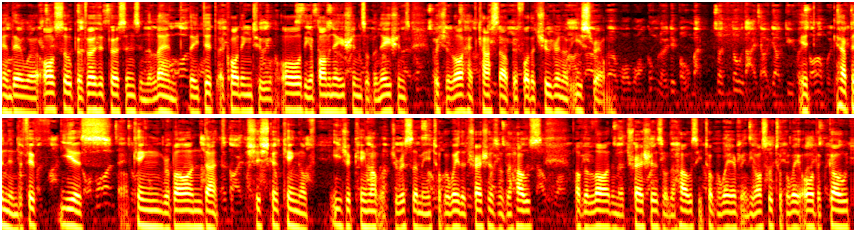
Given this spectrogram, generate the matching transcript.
And there were also perverted persons in the land. They did according to all the abominations of the nations which the Lord had cast out before the children of Israel. It happened in the fifth years of King Rehoboam that Shishak, king of Egypt, came up of Jerusalem and he took away the treasures of the house of the Lord and the treasures of the house. He took away everything. He also took away all the gold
